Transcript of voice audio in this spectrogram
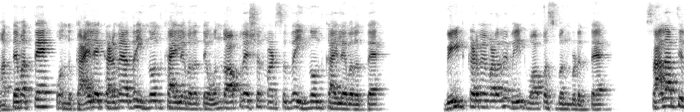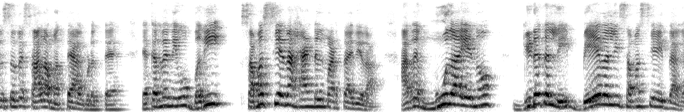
ಮತ್ತೆ ಮತ್ತೆ ಒಂದು ಕಾಯಿಲೆ ಕಡಿಮೆ ಆದ್ರೆ ಇನ್ನೊಂದು ಕಾಯಿಲೆ ಬರುತ್ತೆ. ಒಂದು ಆಪರೇಷನ್ ಮಾಡಿಸಿದ್ರೆ ಇನ್ನೊಂದು ಕಾಯಿಲೆ ಬರುತ್ತೆ. ವೆಯ್ಟ್ ಕಡಿಮೆ ಮಾಡಿದ್ರೆ ವೆಯ್ಟ್ ವಾಪಸ್ ಬಂದ್ಬಿಡುತ್ತೆ. ಸಾಲ ತೀರಿಸಿದ್ರೆ ಸಾಲ ಮತ್ತೆ ಆಗ್ಬಿಡುತ್ತೆ. ಯಾಕಂದ್ರೆ ನೀವು ಬರೀ ಸಮಸ್ಯೆನ ಹ್ಯಾಂಡಲ್ ಮಾಡ್ತಾ ಇದ್ದೀರಾ. ಆದ್ರೆ ಮೂಲ ಏನು? ಗಿಡದಲ್ಲಿ, ಬೇರಲ್ಲಿ ಸಮಸ್ಯೆ ಇದ್ದಾಗ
